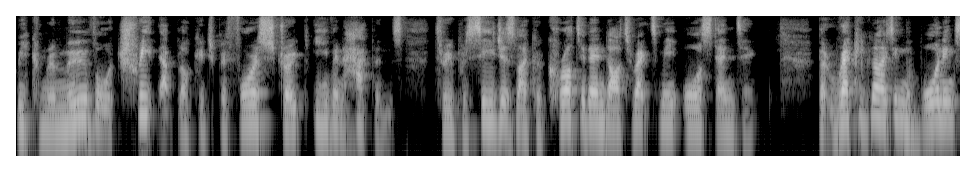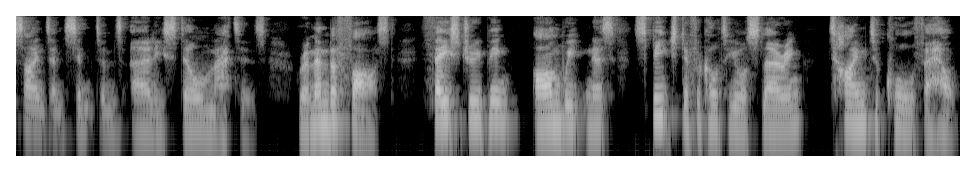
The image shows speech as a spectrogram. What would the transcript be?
we can remove or treat that blockage before a stroke even happens through procedures like a carotid endarterectomy or stenting. But recognizing the warning signs and symptoms early still matters. Remember FAST, face drooping, arm weakness, speech difficulty or slurring, time to call for help.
